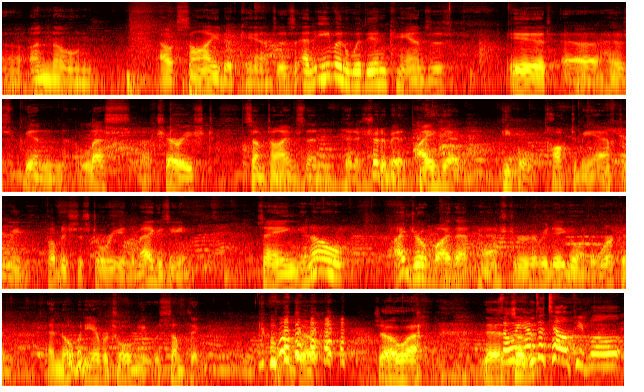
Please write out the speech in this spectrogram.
uh, unknown outside of Kansas, and even within Kansas, it uh, has been less uh, cherished sometimes than, than it should have been. I had people talk to me after we published the story in the magazine saying, you know, I drove by that pasture every day going to work, and, and nobody ever told me it was something. So, so, uh, the, So we have to tell people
